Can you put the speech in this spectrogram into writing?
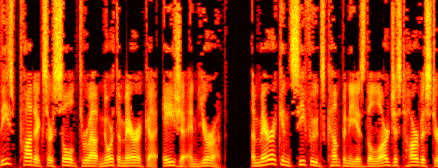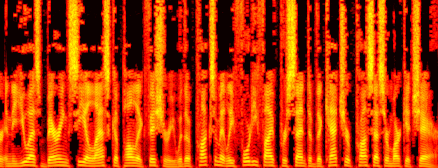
These products are sold throughout North America, Asia and Europe. American Seafoods Company is the largest harvester in the U.S. Bering Sea Alaska pollock fishery with approximately 45% of the catcher-processor market share.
